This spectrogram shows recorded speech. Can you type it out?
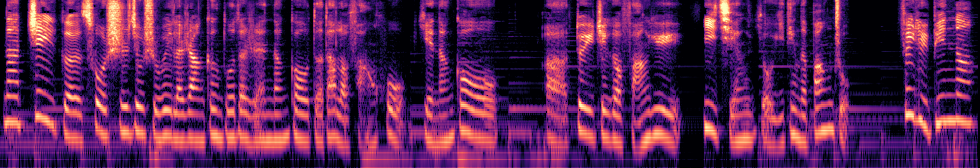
那这个措施就是为了让更多的人能够得到了防护，也能够呃对这个防御疫情有一定的帮助。菲律宾呢，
